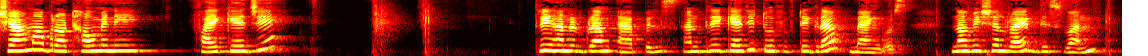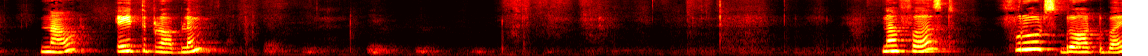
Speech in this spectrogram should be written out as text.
Shyama brought how many? 5 kg 300 gram apples and 3 kg 250 gram mangoes. Now we shall write this one. Now eighth problem. Now first fruits brought by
